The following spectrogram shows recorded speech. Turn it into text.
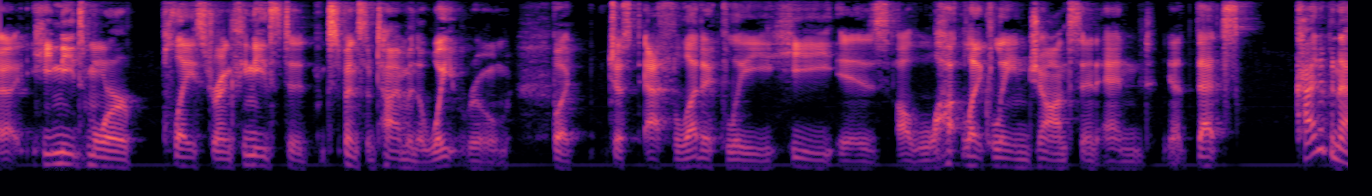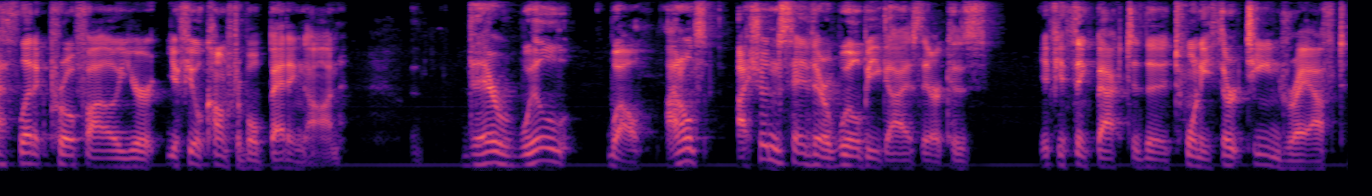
Uh, he needs more play strength. He needs to spend some time in the weight room, but just athletically, he is a lot like Lane Johnson, and yeah, that's kind of an athletic profile you're you feel comfortable betting on. There will, well, I don't, I shouldn't say there will be guys there because if you think back to the 2013 draft,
